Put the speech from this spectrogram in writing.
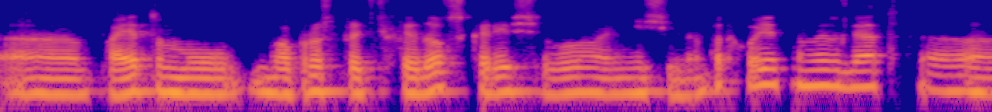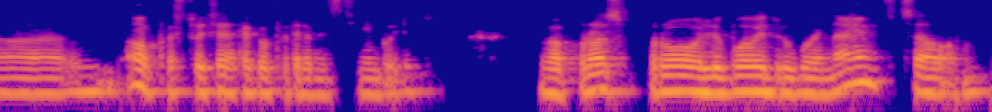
Э, поэтому вопрос про тех лидов, скорее всего, не сильно подходит, на мой взгляд. Э, ну, просто у тебя такой потребности не будет. Вопрос про любой другой найм в целом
